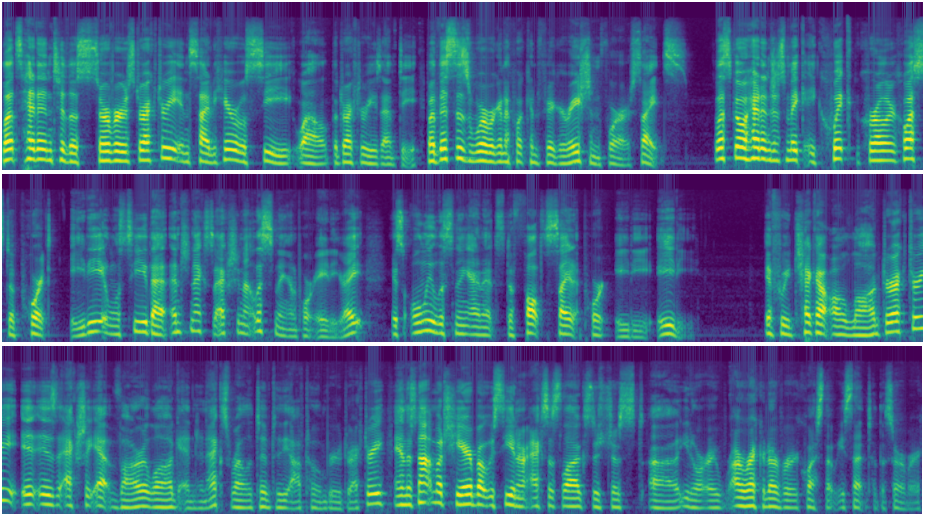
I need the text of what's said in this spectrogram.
Let's head into the servers directory. Inside here, we'll see, well, the directory is empty, but this is where we're going to put configuration for our sites. Let's go ahead and just make a quick curl request to port 80, and we'll see that Nginx is actually not listening on port 80, right? It's only listening on its default site at port 8080. If we check out our log directory, it is actually at var log nginx relative to the opt homebrew directory. And there's not much here, but we see in our access logs, there's just, uh, you know, our, record of a request that we sent to the server.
